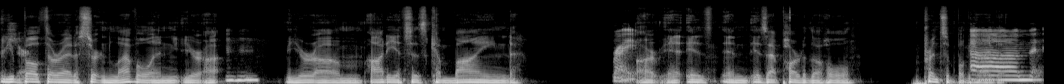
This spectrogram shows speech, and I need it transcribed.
you sure. both are at a certain level, and your uh, Mhm. your um audiences combined right. are is and is that part of the whole principle behind Um,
